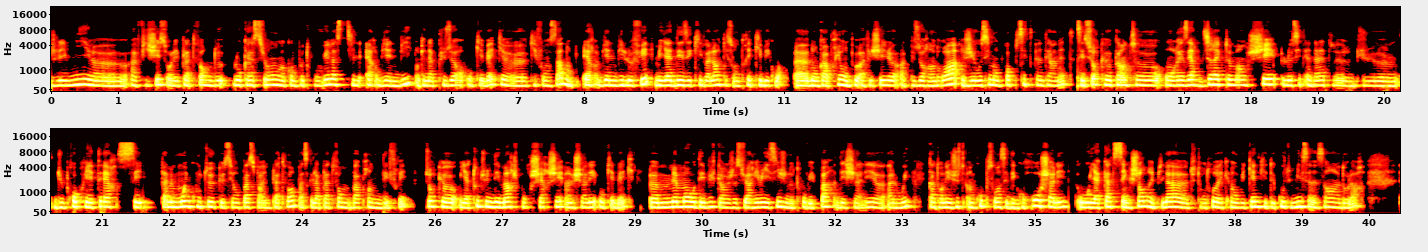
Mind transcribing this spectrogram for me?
Je l'ai mis euh, affiché sur les plateformes de location euh, qu'on peut trouver, là, style Airbnb. Donc, il y en a plusieurs au Québec euh, qui font ça. Donc, Airbnb le fait, mais il y a des équivalents qui sont très québécois. donc, après, on peut afficher à plusieurs endroits. J'ai aussi mon propre site internet. C'est sûr que quand on réserve directement chez le site internet du, du propriétaire, c'est quand même moins coûteux que si on passe par une plateforme parce que la plateforme va prendre des frais sûr qu'il y a toute une démarche pour chercher un chalet au Québec. Euh, même moi, au début, quand je suis arrivée ici, je ne trouvais pas des chalets euh, à louer. Quand on est juste un couple, souvent, c'est des gros chalets où il y a 4-5 chambres. Et puis là, euh, tu te retrouves avec un week-end qui te coûte 1500 dollars.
